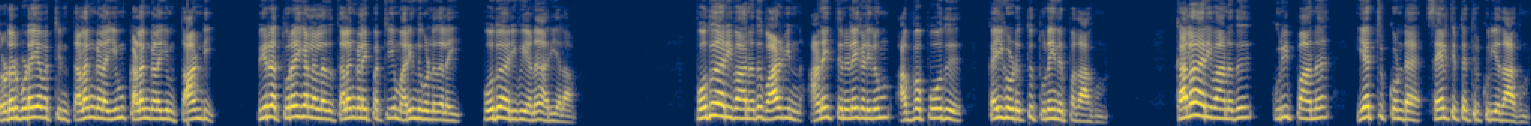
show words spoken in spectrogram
தொடர்புடையவற்றின் தளங்களையும் களங்களையும் தாண்டி பிற துறைகள் அல்லது தளங்களை பற்றியும் அறிந்து கொள்ளுதலை பொது அறிவு என அறியலாம். பொது அறிவானது வாழ்வின் அனைத்து நிலைகளிலும் அவ்வப்போது கைகொடுத்து துணை நிற்பதாகும். கல அறிவானது குறிப்பான ஏற்றுக்கொண்ட செயல்திட்டத்திற்குரியதாகும்.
